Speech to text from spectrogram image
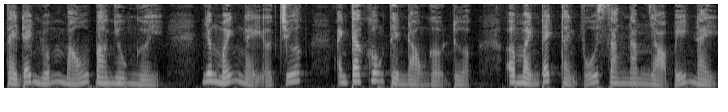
tay đã nhuốm máu bao nhiêu người. Nhưng mấy ngày ở trước, anh ta không thể nào ngờ được, ở mảnh đất thành phố sang năm nhỏ bé này,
